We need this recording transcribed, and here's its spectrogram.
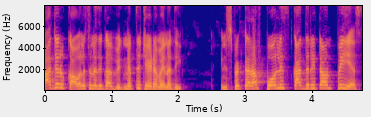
హాజరు కావలసినదిగా విజ్ఞప్తి చేయడమైనది. Inspector of police Kadiri town PS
